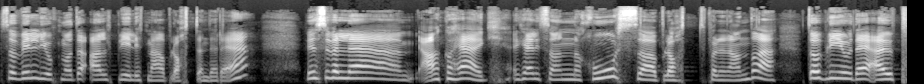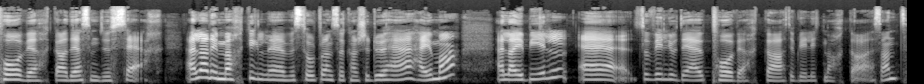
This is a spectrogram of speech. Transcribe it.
så vil jo på en måte alt bli litt mer blått enn det det er. Hvis du ville Ja, hva har jeg? Jeg har litt sånn rosa-blått på den andre. Da blir jo det òg påvirka av det som du ser eller de mørke solbrillene som kanskje du har hjemme eller i bilen, eh, så vil jo det òg påvirke at det blir litt mørkere. sant?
